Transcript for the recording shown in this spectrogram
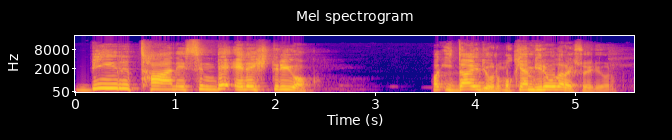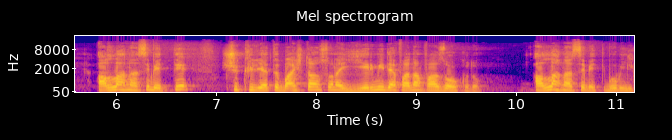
Bir tanesinde eleştiri yok. Bak iddia ediyorum okuyan biri olarak söylüyorum. Allah nasip etti. Şu külliyatı baştan sona 20 defadan fazla okudum. Allah nasip etti bu bir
